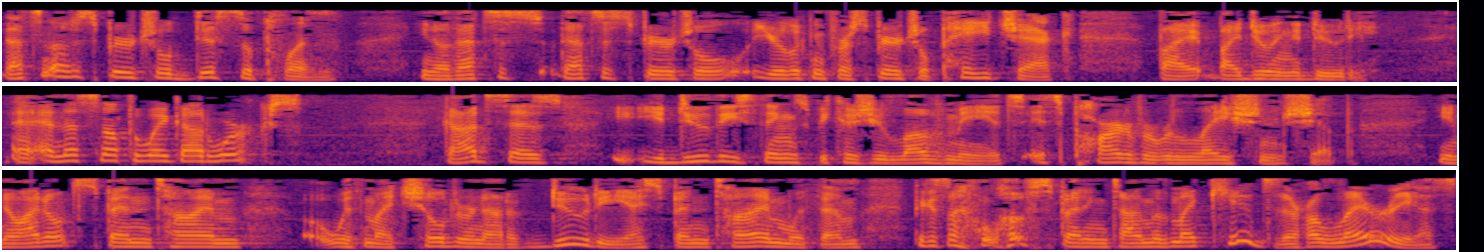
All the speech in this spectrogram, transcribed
that's not a spiritual discipline. You know, that's a, that's a spiritual, you're looking for a spiritual paycheck by, by doing a duty. And, and that's not the way God works. God says, you do these things because you love me. It's, it's part of a relationship. You know, I don't spend time with my children out of duty. I spend time with them because I love spending time with my kids. They're hilarious.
